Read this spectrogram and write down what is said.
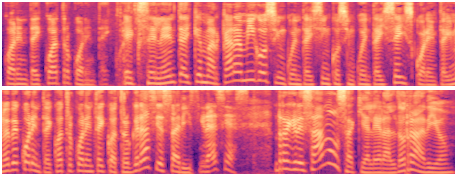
44 44. Excelente, hay que marcar amigos 55 56 49 44 44. Gracias, Aris. Gracias. Regresamos aquí al Heraldo Radio.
